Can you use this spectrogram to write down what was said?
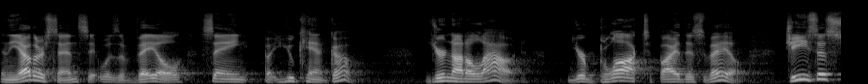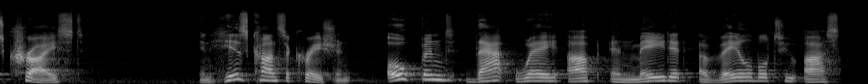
In the other sense, it was a veil saying, But you can't go. You're not allowed. You're blocked by this veil. Jesus Christ, in his consecration, opened that way up and made it available to us,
